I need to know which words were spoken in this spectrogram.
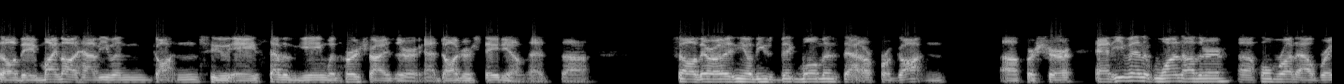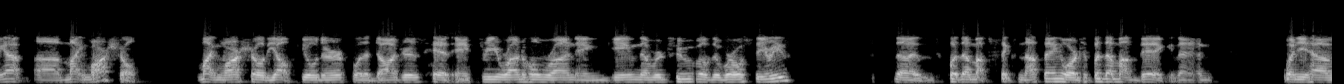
so they might not have even gotten to a seventh game with Hershiser at Dodger Stadium. That's uh, so there are you know these big moments that are forgotten uh, for sure. And even one other uh, home run I'll bring up, uh, Mike Marshall. Mike Marshall, the outfielder for the Dodgers, hit a three-run home run in game number two of the World Series uh, to put them up six nothing, or to put them up big. Then when you have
